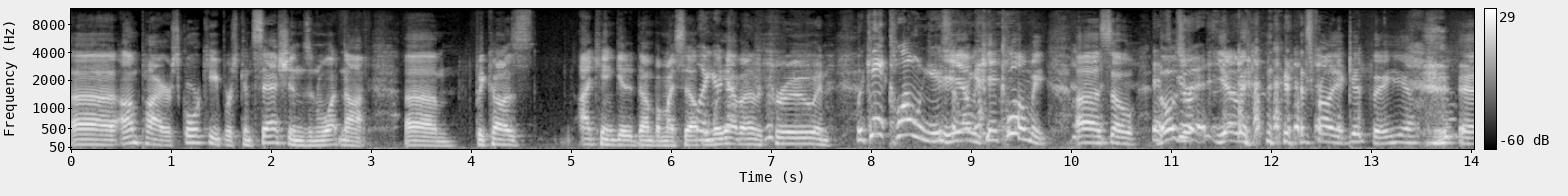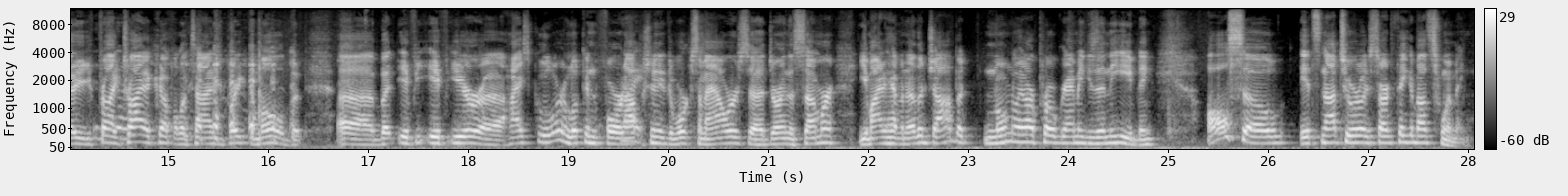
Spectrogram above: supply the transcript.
uh, umpires, scorekeepers, concessions, and whatnot um, because I can't get it done by myself. Well, and we have not- another crew and. We can't clone you. So yeah, we got- can't clone me. Uh, so those good. are yeah, that's probably a good thing. Yeah, uh, you probably try a couple of times, break the mold. But uh, but if if you're a high schooler looking for an Right. opportunity to work some hours uh, during the summer, you might have another job. But normally our programming is in the evening. Also, it's not too early to start thinking about swimming.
